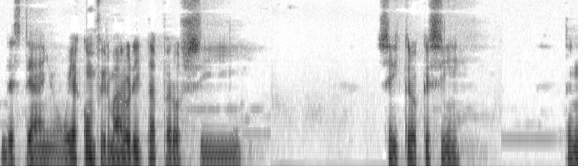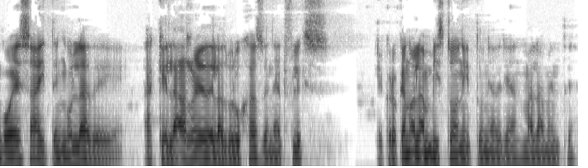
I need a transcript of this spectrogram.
de este año. Voy a confirmar ahorita, pero sí. Sí, creo que sí. Tengo esa y tengo la de Aquelarre de las Brujas de Netflix. Que creo que no la han visto ni tú ni Adrián, malamente.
